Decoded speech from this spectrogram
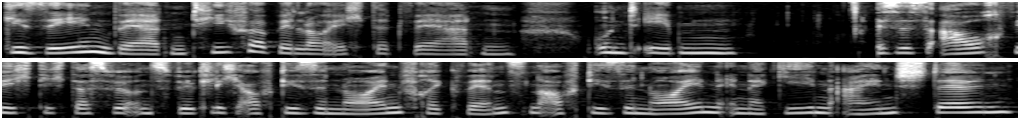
gesehen werden, tiefer beleuchtet werden und eben es ist auch wichtig, dass wir uns wirklich auf diese neuen Frequenzen, auf diese neuen Energien einstellen,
